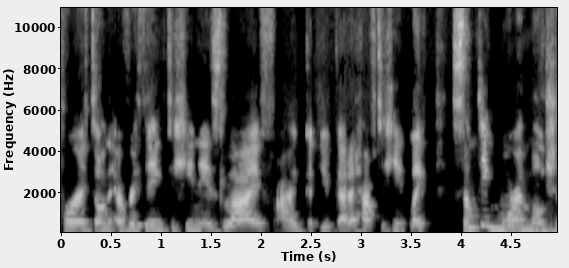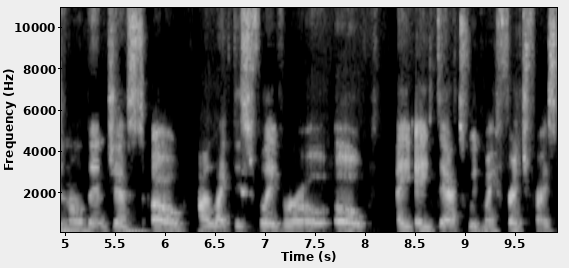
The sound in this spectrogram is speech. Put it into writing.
pour it on everything. Tahini is life. I you gotta have tahini like something more emotional than just oh I like this flavor. Oh oh I ate that with my French fries.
